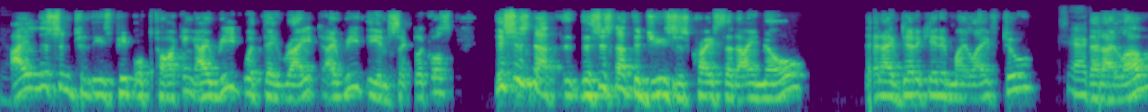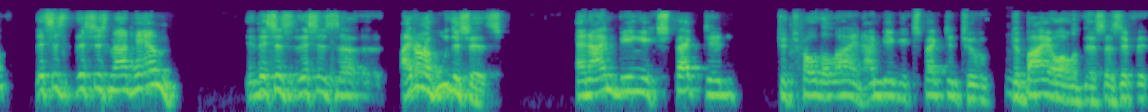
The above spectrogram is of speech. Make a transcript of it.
Yeah. I listen to these people talking. I read what they write. I read the encyclicals. This is not the, this is not the Jesus Christ that I know, that I've dedicated my life to, exactly. that I love. This is this is not him. This is this is uh, I don't know who this is, and I'm being expected to toe the line. I'm being expected to to buy all of this as if it,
